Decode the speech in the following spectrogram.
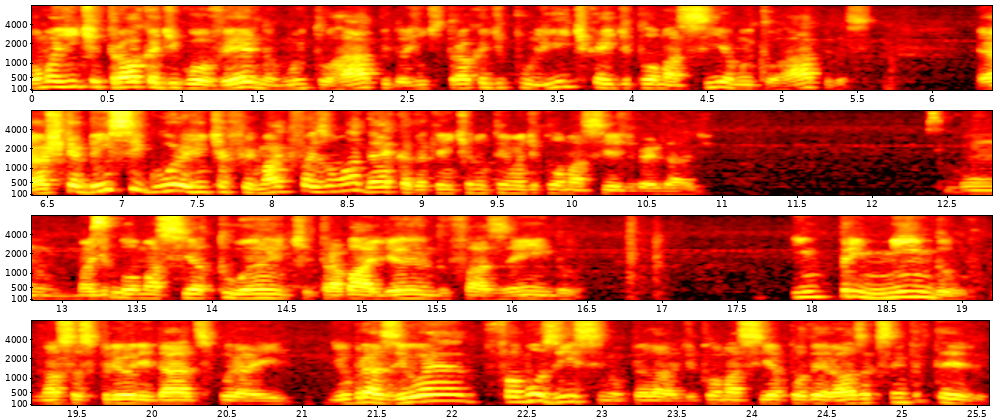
Como a gente troca de governo muito rápido, a gente troca de política e diplomacia muito rápidas, eu acho que é bem seguro a gente afirmar que faz uma década que a gente não tem uma diplomacia de verdade. Sim. Com uma Sim. diplomacia atuante, trabalhando, fazendo, imprimindo nossas prioridades por aí. E o Brasil é famosíssimo pela diplomacia poderosa que sempre teve.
